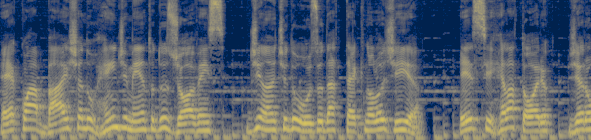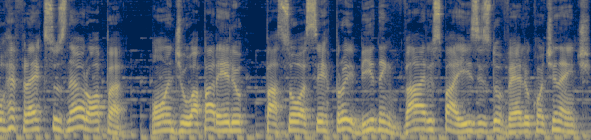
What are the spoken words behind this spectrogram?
é com a baixa no rendimento dos jovens diante do uso da tecnologia. Esse relatório gerou reflexos na Europa, onde o aparelho passou a ser proibido em vários países do velho continente.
